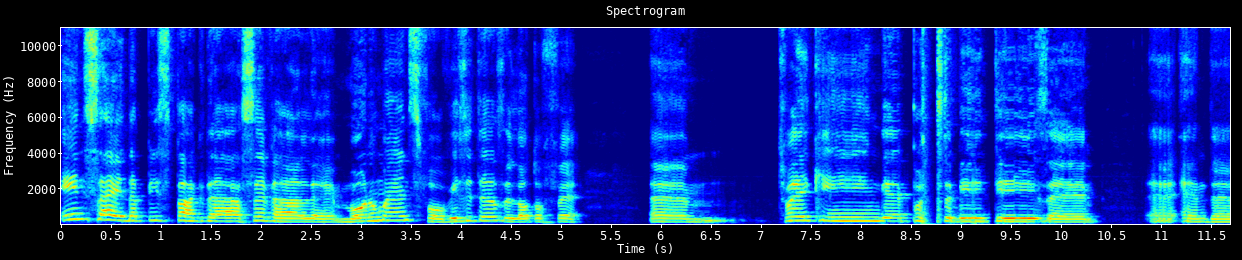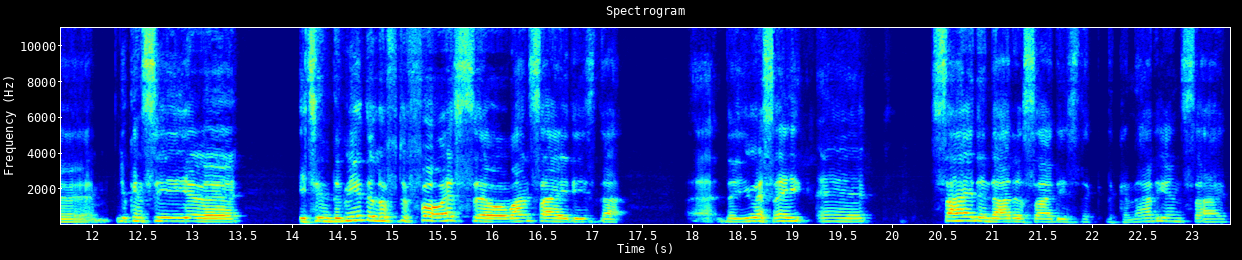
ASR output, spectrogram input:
inside the Peace Park, there are several uh, monuments for visitors, a lot of uh, um, trekking uh, possibilities, uh, and you can see it's in the middle of the forest. So one side is the the USA side, and the other side is the, the Canadian side.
